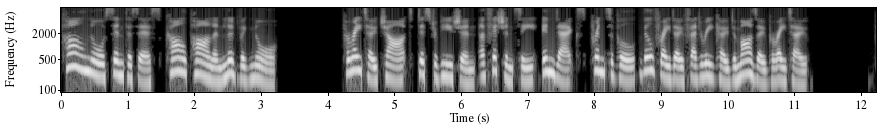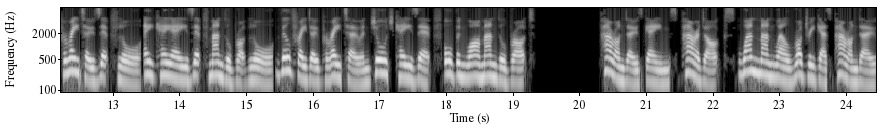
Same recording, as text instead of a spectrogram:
Karl-Knorr synthesis, Karl Paal and Ludwig Knorr Pareto chart, distribution, efficiency, index, principle, Vilfredo Federico Damaso Pareto Pareto Zipf law, aka Zipf Mandelbrot law, Vilfredo Pareto and George K. Zipf, or Benoit Mandelbrot Parrondo's games, paradox, Juan Manuel Rodriguez Parrondo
